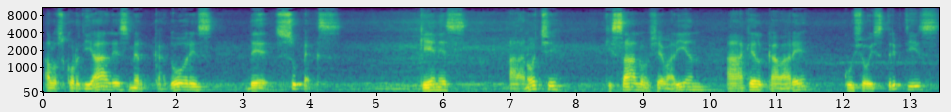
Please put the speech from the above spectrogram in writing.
a los cordiales mercadores de Supex, quienes a la noche quizá los llevarían a aquel cabaret cuyo striptease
